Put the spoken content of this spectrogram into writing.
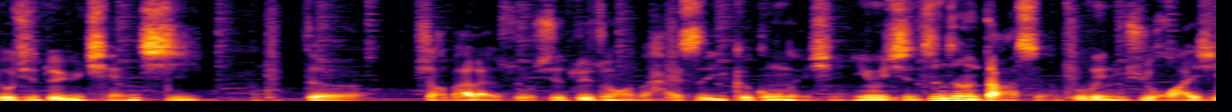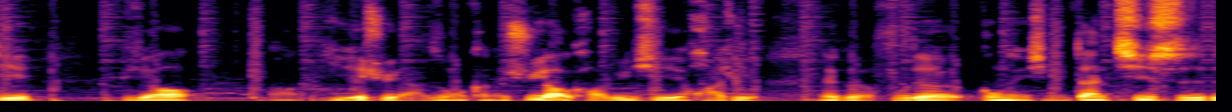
尤其对于前期的小白来说，其实最重要的还是一个功能性。因为其实真正的大神，除非你去滑一些比较啊野雪啊这种，可能需要考虑一些滑雪那个服的功能性，但其实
